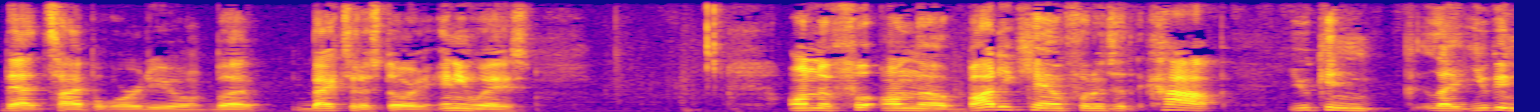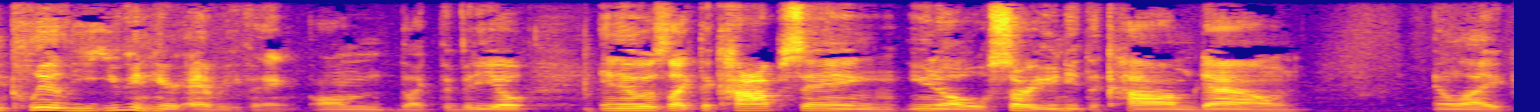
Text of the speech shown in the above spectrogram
that type of ordeal. But back to the story. Anyways, on the foot on the body cam footage of the cop, you can like you can clearly you can hear everything on like the video, and it was like the cop saying, you know, sir, you need to calm down, and like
